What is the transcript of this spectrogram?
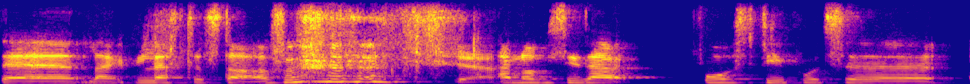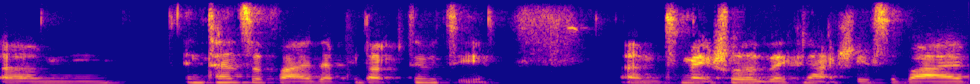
they're like left to starve. yeah. And obviously that forced people to um, intensify their productivity um, to make sure that they can actually survive,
